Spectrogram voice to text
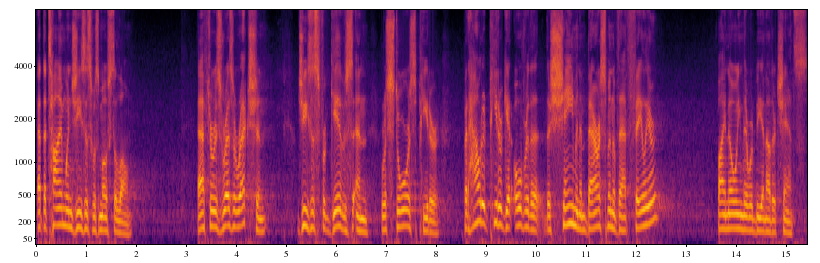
at the time when Jesus was most alone. After his resurrection, Jesus forgives and restores Peter. But how did Peter get over the, the shame and embarrassment of that failure? By knowing there would be another chance.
